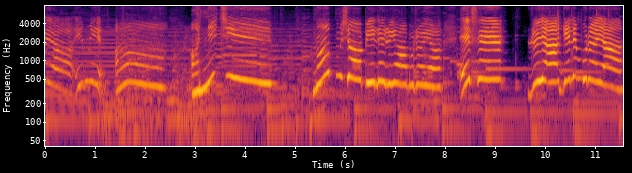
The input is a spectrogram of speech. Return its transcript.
buraya. Emir. Aa, anneciğim. Ne yapmış abiyle Rüya buraya? Efe, Rüya gelin buraya.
